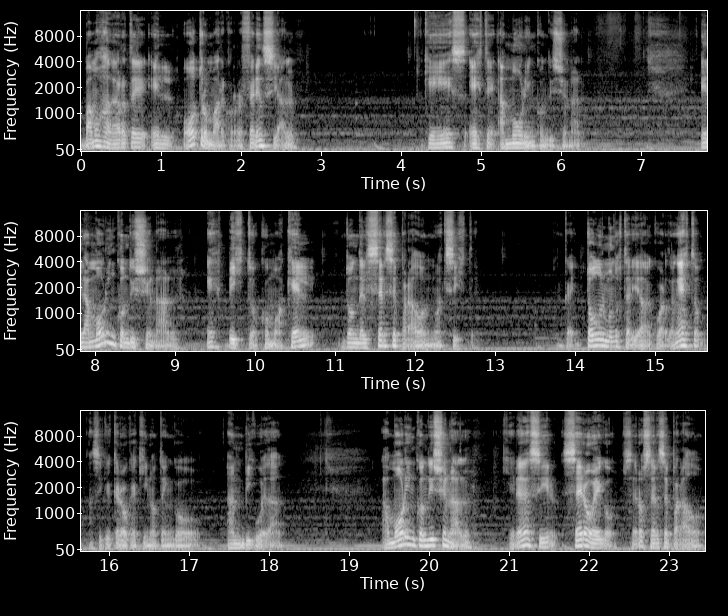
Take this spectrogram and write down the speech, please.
Vamos a darte el otro marco referencial, que es este amor incondicional. El amor incondicional es visto como aquel donde el ser separado no existe. Todo el mundo estaría de acuerdo en esto, así que creo que aquí no tengo ambigüedad. Amor incondicional quiere decir cero ego, cero ser separado,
